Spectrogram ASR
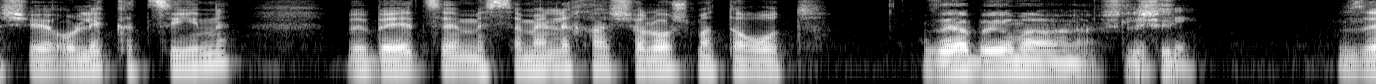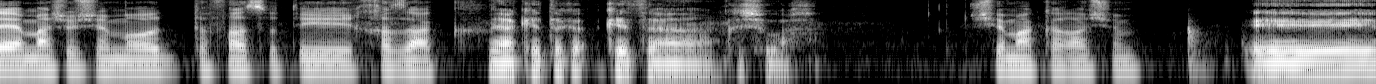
שעולה קצין, ובעצם מסמן לך שלוש מטרות. זה היה ביום השלישי. זה משהו שמאוד תפס אותי חזק. זה היה קטע, קטע קשוח. שמה קרה שם? אה,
